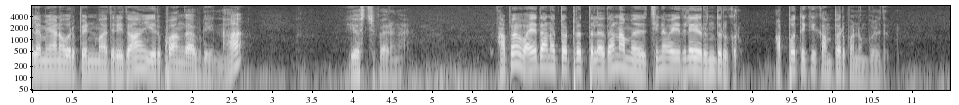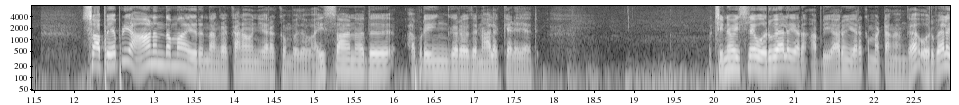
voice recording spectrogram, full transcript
இளமையான ஒரு பெண் மாதிரி தான் இருப்பாங்க அப்படின்னா யோசிச்சு பாருங்க. அப்போ வயதான தோற்றத்தில் தான் நம்ம சின்ன வயதிலே இருந்திருக்கிறோம். அப்போதைக்கு கம்பேர் பண்ணும்பொழுது. ஸோ அப்போ எப்படி ஆனந்தமாக இருந்தாங்க கணவன் இறக்கும்போது? வயசானது அப்படிங்கிறதுனால கிடையாது. சின்ன வயசுலேயே ஒரு வேளை இற அப்படி யாரும் இறக்க மாட்டாங்க அங்கே. ஒரு வேளை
